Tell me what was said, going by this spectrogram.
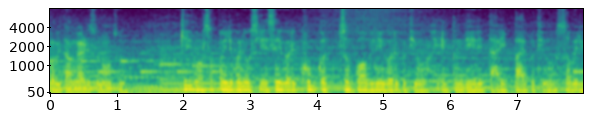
कविता अगाडि सुनाउँछु। केही वर्ष पहिले पनि उसले यसै गरी खुब गजबको अभिनय गरेको थियो। एकदम धेरै तारिफ पाएको थियो। सबैले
